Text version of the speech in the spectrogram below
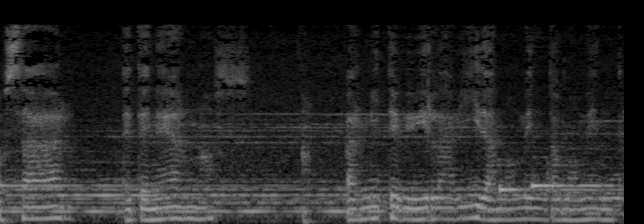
Pausar, detenernos, nos permite vivir la vida momento a momento,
